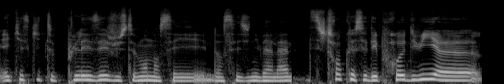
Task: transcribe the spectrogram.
Et qu'est-ce qui te plaisait justement dans ces, dans ces univers-là? Je trouve que c'est des produits euh,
